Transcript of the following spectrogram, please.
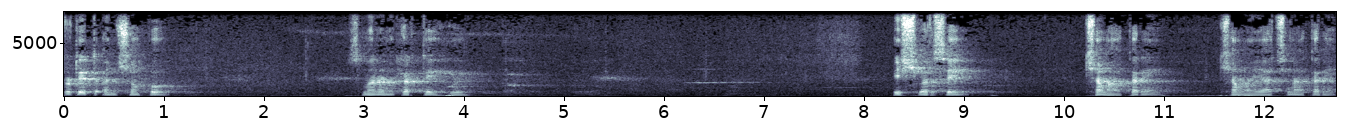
त्रुटित अंशों को स्मरण करते हुए ईश्वर से क्षमा करें, क्षमा याचना करें।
